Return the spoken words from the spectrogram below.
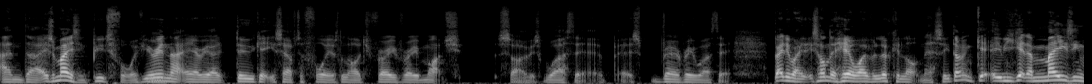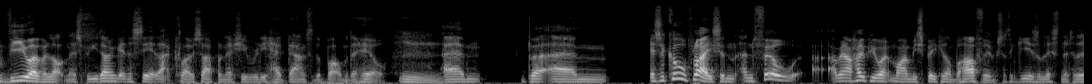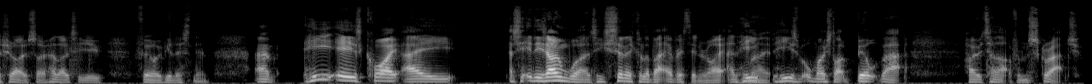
and uh, it's amazing, beautiful. If Hmm. you're in that area, do get yourself to Foyers Lodge. Very, very much so. It's worth it. It's very, very worth it. But anyway, it's on the hill overlooking Loch Ness, so you don't get you get an amazing view over Loch Ness, but you don't get to see it that close up unless you really head down to the bottom of the hill. Um, but um, it's a cool place, and, and Phil. I mean, I hope you won't mind me speaking on behalf of him because I think he is a listener to the show. So hello to you, Phil, if you're listening. Um, he is quite a, in his own words, he's cynical about everything, right? And he Right. he's almost like built that hotel up from scratch.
